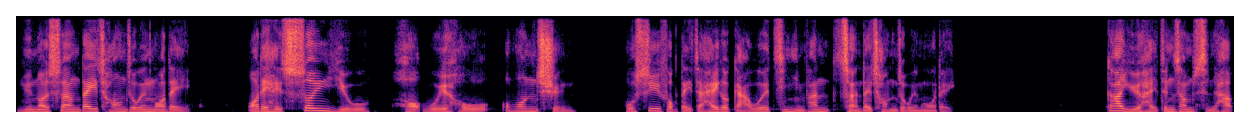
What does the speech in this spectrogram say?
原來上帝創造嘅我哋，我哋係需要學會好安全、好舒服地，就喺個教會展現翻上帝創造嘅我哋。嘉宇係精心時刻，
